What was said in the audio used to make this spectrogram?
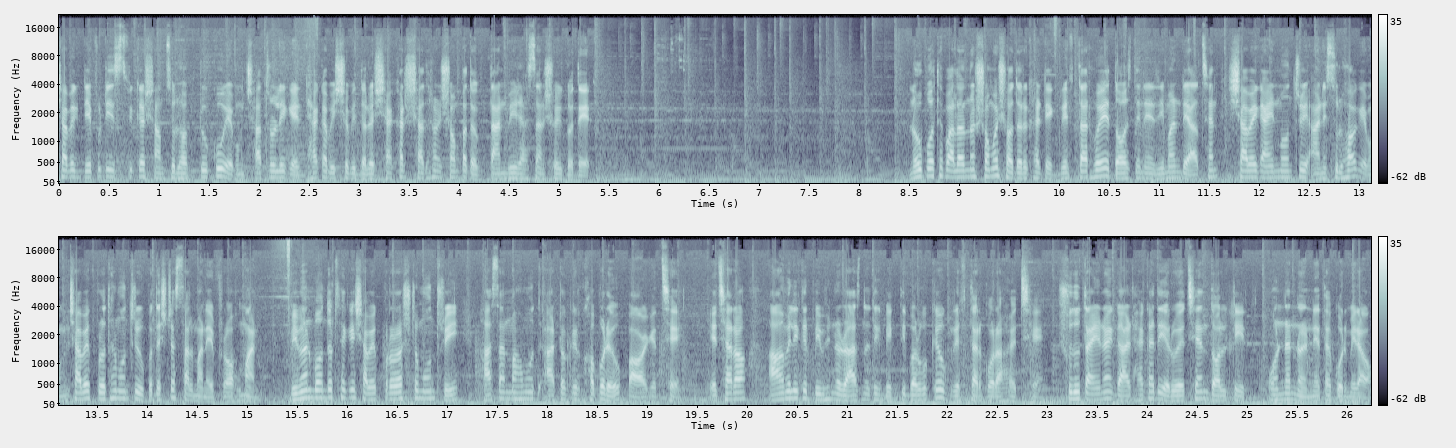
সাবেক ডেপুটি স্পিকার শামসুল হক টুকু এবং ছাত্রলীগের ঢাকা বিশ্ববিদ্যালয় শাখার সাধারণ সম্পাদক তানভীর হাসান সৈকতের। নৌপথে পালানোর সময় সদরঘাটে গ্রেফতার হয়ে দশ দিনের রিমান্ডে আছেন সাবেক আইনমন্ত্রী আনিসুল হক এবং সাবেক প্রধানমন্ত্রী উপদেষ্টা সালমান এফ রহমান। বিমানবন্দর থেকে সাবেক পররাষ্ট্রমন্ত্রী হাসান মাহমুদ আটকের খবরেও পাওয়া গেছে। এছাড়াও আওয়ামী লীগের বিভিন্ন রাজনৈতিক ব্যক্তিবর্গকেও গ্রেফতার করা হয়েছে। শুধু তাই নয়, গা ঢাকা দিয়ে রয়েছেন দলটির অন্যান্য নেতাকর্মীরাও।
